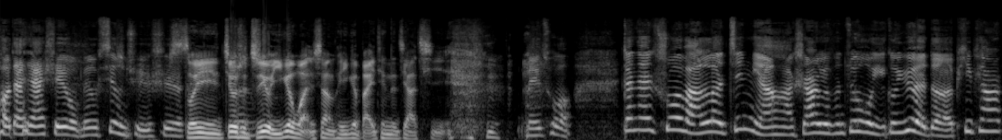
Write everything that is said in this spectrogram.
道大家谁有没有兴趣？是，所以就是只有一个晚上和一个白天的假期。没错，刚才说完了今年哈十二月份最后一个月的 P 片儿，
